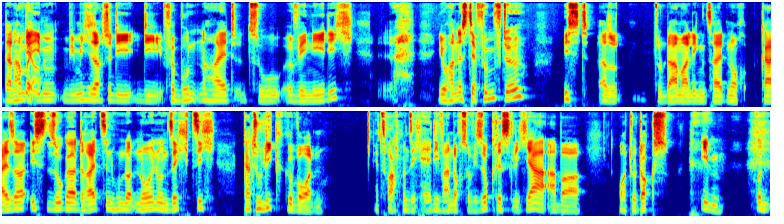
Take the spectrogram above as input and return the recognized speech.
Dann haben wir ja. eben, wie Michi sagte, die, die Verbundenheit zu Venedig. Johannes V. ist, also zur damaligen Zeit noch Kaiser, ist sogar 1369 Katholik geworden. Jetzt fragt man sich, hä, die waren doch sowieso christlich, ja, aber orthodox. Eben. Und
